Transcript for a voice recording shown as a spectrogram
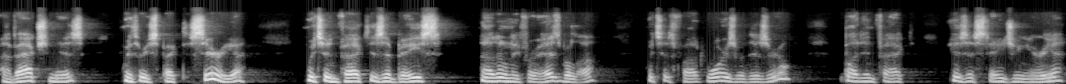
of action is with respect to Syria, which in fact is a base not only for Hezbollah, which has fought wars with Israel, but in fact is a staging area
